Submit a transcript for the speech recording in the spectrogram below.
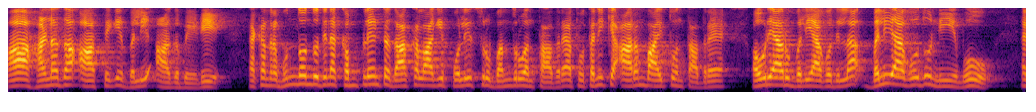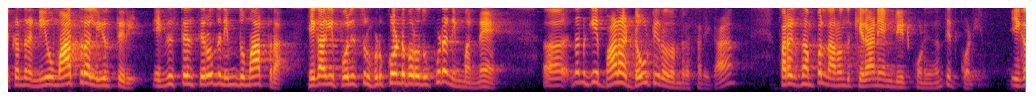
ಆ ಹಣದ ಆಸೆಗೆ ಬಲಿ ಆಗಬೇಡಿ. ಯಾಕಂದ್ರೆ ಮುಂದೊಂದು ದಿನ ಕಂಪ್ಲೇಂಟ್ ದಾಖಲಾಗಿ ಪೊಲೀಸರು ಬಂದರು ಅಂತಾದರೆ, ಅಥವಾ ತನಿಖೆ ಆರಂಭ ಆಯಿತು ಅಂತಾದರೆ, ಅವ್ರು ಯಾರು ಬಲಿ ಆಗೋದಿಲ್ಲ. ಬಲಿ ಆಗೋದು ನೀವು. ಯಾಕಂದ್ರೆ ನೀವು ಮಾತ್ರ ಅಲ್ಲಿ ಇರ್ತೀರಿ. ಎಕ್ಸಿಸ್ಟೆನ್ಸ್ ಇರೋದು ನಿಮ್ದು ಮಾತ್ರ. ಹೀಗಾಗಿ ಪೊಲೀಸರು ಹುಡ್ಕೊಂಡು ಬರೋದು ಕೂಡ ನಿಮ್ಮನ್ನೇ. ನನಗೆ ಭಾಳ ಡೌಟ್ ಇರೋದಂದ್ರೆ ಸರ್ ಈಗ ಫಾರ್ ಎಕ್ಸಾಂಪಲ್ ನಾನೊಂದು ಕಿರಾಣಿ ಅಂಗಡಿ ಇಟ್ಕೊಂಡಿದ್ದೀನಿ ಅಂತ ಇಟ್ಕೊಳ್ಳಿ. ಈಗ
